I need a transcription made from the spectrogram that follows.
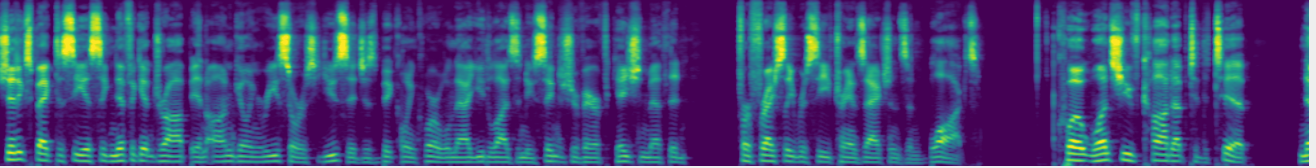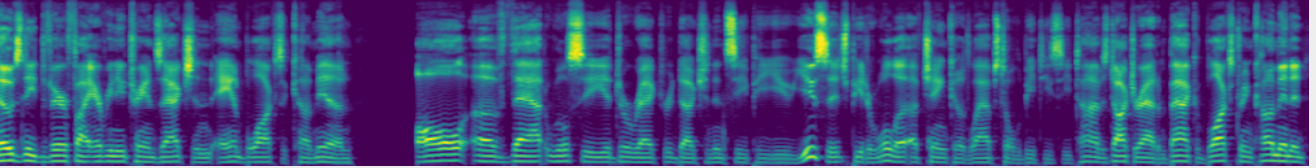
should expect to see a significant drop in ongoing resource usage as Bitcoin Core will now utilize the new signature verification method for freshly received transactions and blocks. Quote, once you've caught up to the tip, nodes need to verify every new transaction and blocks that come in all of that will see a direct reduction in CPU usage. Pieter Wuille of Chaincode Labs told the BTC Times. Dr. Adam Back of Blockstream commented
